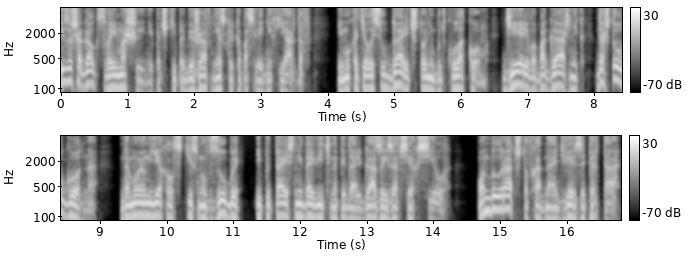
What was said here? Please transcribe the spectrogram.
и зашагал к своей машине, почти пробежав несколько последних ярдов. Ему хотелось ударить что-нибудь кулаком. Дерево, багажник, да что угодно. Домой он ехал, стиснув зубы и пытаясь не давить на педаль газа изо всех сил. Он был рад, что входная дверь заперта.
